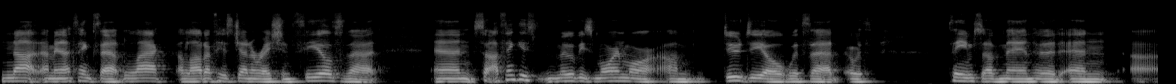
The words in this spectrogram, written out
not. I mean, I think that lack. A lot of his generation feels that. And so I think his movies more and more um, do deal with that, with themes of manhood and uh,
